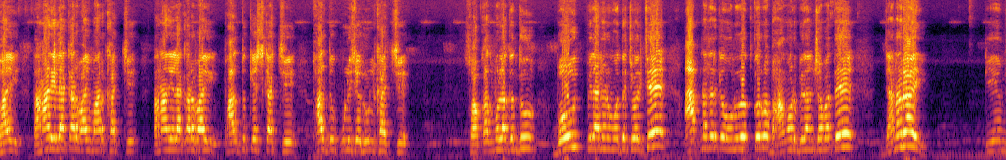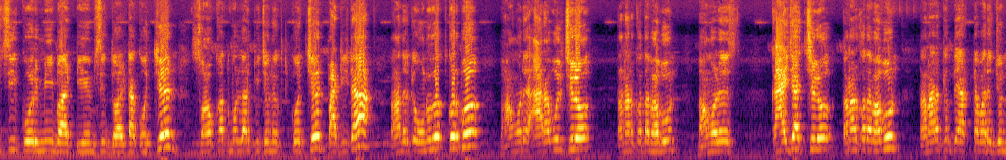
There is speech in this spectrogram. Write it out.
ভাই, তানার এলাকার ভাই মার খাচ্ছে, তানার এলাকার ভাই ফালতু কেস খাচ্ছে, ফালতু পুলিশের রুল খাচ্ছে। শওকত মোল্লা কিন্তু বহুত প্ল্যানের মধ্যে চলছে। আপনাদেরকে অনুরোধ করব ভাঙর বিধানসভাতে জানারাই টিএমসি কর্মী বা টিএমসি দলটা করছেন, শওকত মোল্লার পিছনে করছেন পার্টিটা, তাদেরকে অনুরোধ করব ভাঙরে আরাবুল ছিল, তানার কথা ভাবুন। ভাঙরে কাইজার ছিল তানার কথা ভাবুন। তানারা কিন্তু একটা বারের জন্য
